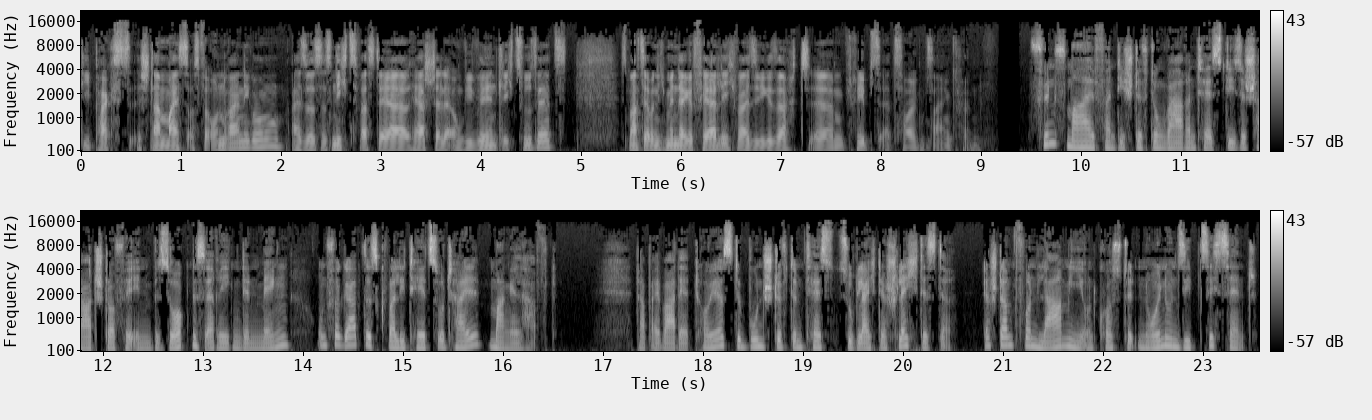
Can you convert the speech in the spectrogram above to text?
Die Packs stammen meist aus Verunreinigungen, also es ist nichts, was der Hersteller irgendwie willentlich zusetzt. Es macht sie aber nicht minder gefährlich, weil sie, wie gesagt, ähm, krebserzeugend sein können. Fünfmal fand die Stiftung Warentest diese Schadstoffe in besorgniserregenden Mengen und vergab das Qualitätsurteil mangelhaft. Dabei war der teuerste Buntstift im Test zugleich der schlechteste. Er stammt von Lamy und kostet 79 Cent.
